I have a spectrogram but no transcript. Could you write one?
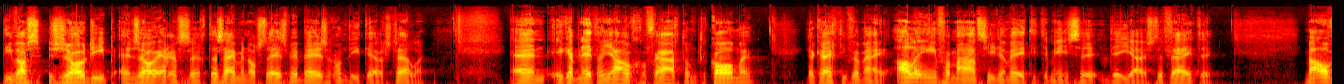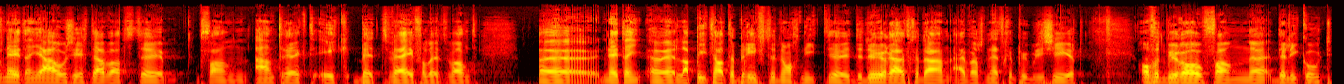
Die was zo diep en zo ernstig, daar zijn we nog steeds mee bezig om die te herstellen. En ik heb Netanyahu gevraagd om te komen. Dan krijgt hij van mij alle informatie, dan weet hij tenminste de juiste feiten. Maar of Netanyahu zich daar wat uh, van aantrekt, ik betwijfel het. Want uh, Lapid had de brief er nog niet de deur uit gedaan. Hij was net gepubliceerd. Of het bureau van de Likud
